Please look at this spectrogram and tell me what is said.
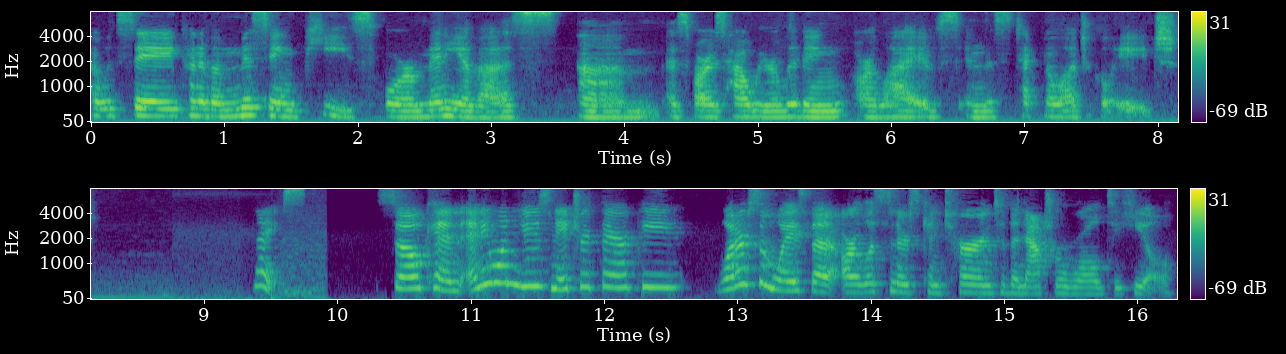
I would say, kind of a missing piece for many of us um, as far as how we are living our lives in this technological age. Nice. So, can anyone use nature therapy? What are some ways that our listeners can turn to the natural world to heal?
